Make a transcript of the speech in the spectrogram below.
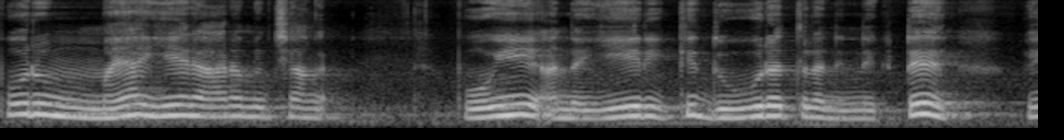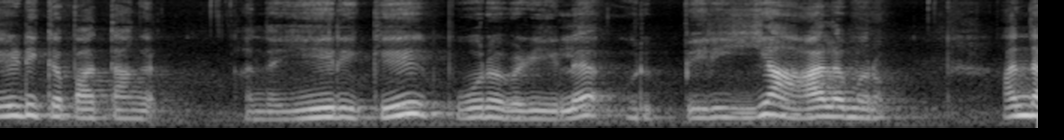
பொறுமையாக ஏற ஆரம்பித்தாங்க போய் அந்த ஏரிக்கு தூரத்தில் நின்றுக்கிட்டு வேடிக்கை பார்த்தாங்க. அந்த ஏரிக்கு போகிற வழியில் ஒரு பெரிய ஆலமரம். அந்த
